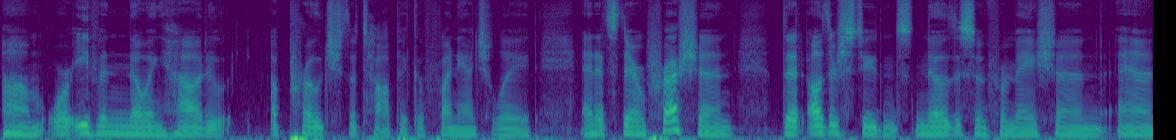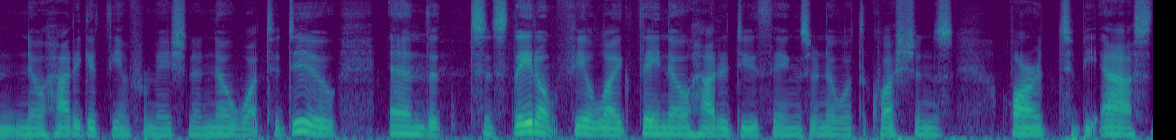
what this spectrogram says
um, or even knowing how to approach the topic of financial aid. And it's their impression that other students know this information and know how to get the information and know what to do. And that since they don't feel like they know how to do things or know what the questions are to be asked,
